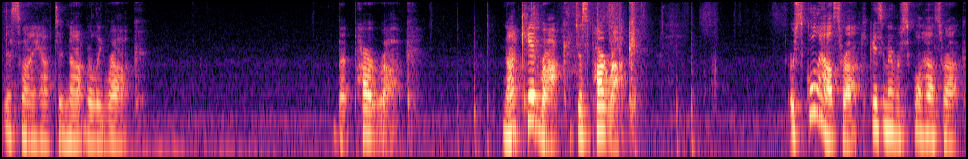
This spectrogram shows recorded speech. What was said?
This one I have to not really rock, but part rock. Not kid rock, just part rock. Or schoolhouse rock. You guys remember schoolhouse rock?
